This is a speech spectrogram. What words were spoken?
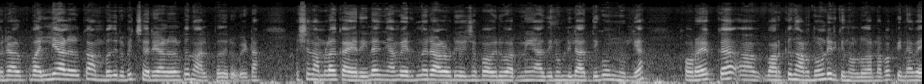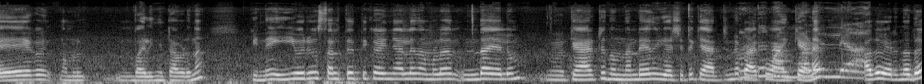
ഒരാൾക്ക് വലിയ ആളുകൾക്ക് അമ്പത് രൂപ ചെറിയ ആളുകൾക്ക് നാൽപ്പത് രൂപ കേട്ടോ. പക്ഷേ നമ്മൾ കയറിയില്ല. ഞാൻ വരുന്ന ഒരാളോട് ചോദിച്ചപ്പോൾ അവർ പറഞ്ഞു അതിനുള്ളിൽ അധികമൊന്നുമില്ല. കുറേയൊക്കെ വർക്ക് നടന്നുകൊണ്ടിരിക്കുന്നുള്ളൂ പറഞ്ഞപ്പോൾ പിന്നെ വേഗം നമ്മൾ വലിഞ്ഞിട്ട് അവിടുന്ന് പിന്നെ ഈ ഒരു സ്ഥലത്ത് എത്തിക്കഴിഞ്ഞാൽ നമ്മൾ എന്തായാലും ക്യാരറ്റ് തിന്നണ്ടേന്ന് വിചാരിച്ചിട്ട് ക്യാരറ്റിന്റെ പാക്ക് വാങ്ങിക്കാണ്. അത് വരുന്നത്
